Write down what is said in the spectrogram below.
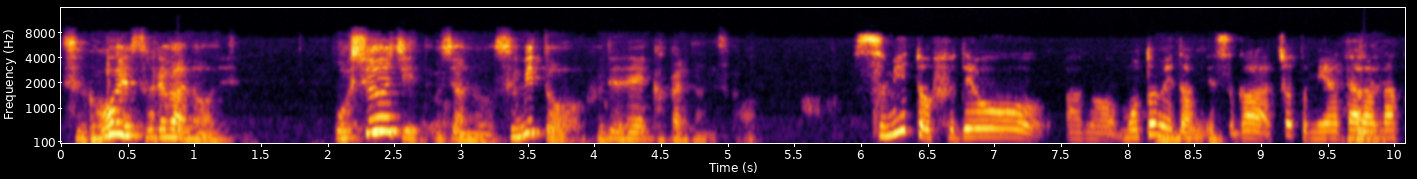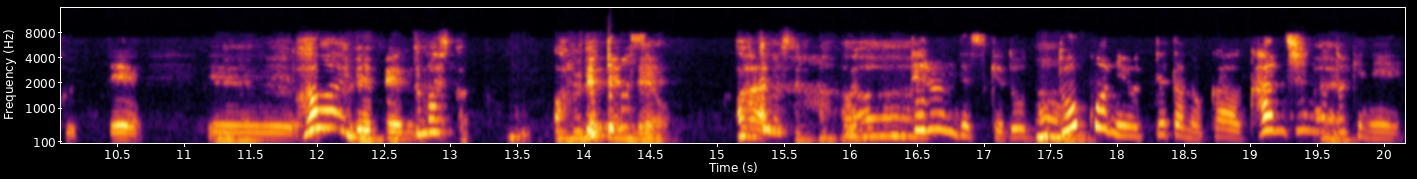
すごい、それはあの、お習字、あの、墨と筆で書かれたんですか？墨と筆をあの求めたんですが、うん、ちょっと見当たらなくって、えー、ハワイで売ってますか？あ、筆ペンで。売ってますよ、売ってるんですけど、どこに売ってたのか、肝心の時に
